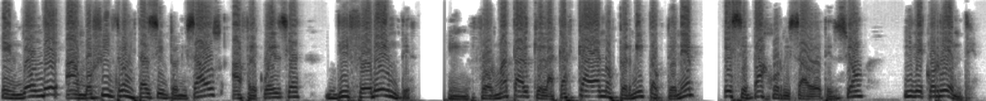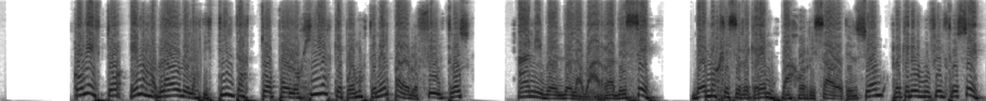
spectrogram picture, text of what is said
en donde ambos filtros están sintonizados a frecuencias diferentes, en forma tal que la cascada nos permita obtener ese bajo rizado de tensión y de corriente. Con esto hemos hablado de las distintas topologías que podemos tener para los filtros a nivel de la barra de C. Vemos que si requeremos bajo rizado de tensión, requerimos un filtro C.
